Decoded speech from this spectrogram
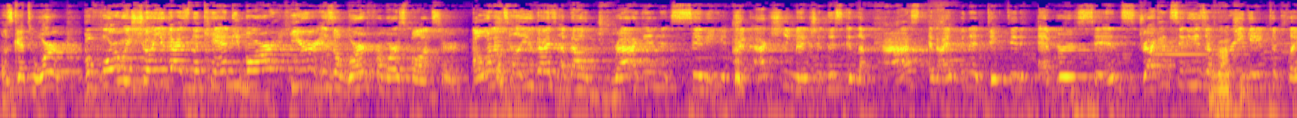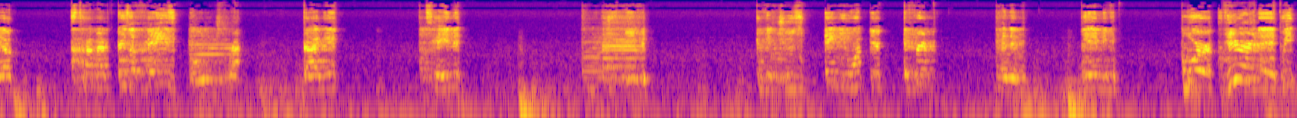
Let's get to work. Before we show you guys the candy bar, here is a word from our sponsor. I want to tell you guys about Dragon City. I've actually mentioned this in the past, and I've been addicted ever since. Dragon City is a free you. game to play on. Last time I there's a phase own dra- Dragon. Obtain it. You can choose game you want your favorite, and then game you can work. Here it is. We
